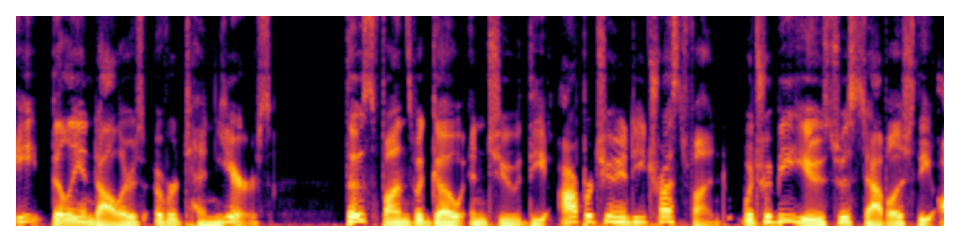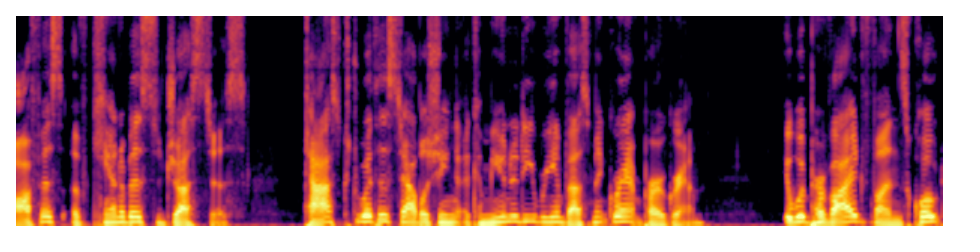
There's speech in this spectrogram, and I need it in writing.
$8 billion over 10 years. Those funds would go into the Opportunity Trust Fund, which would be used to establish the Office of Cannabis Justice, tasked with establishing a community reinvestment grant program. It would provide funds, quote,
